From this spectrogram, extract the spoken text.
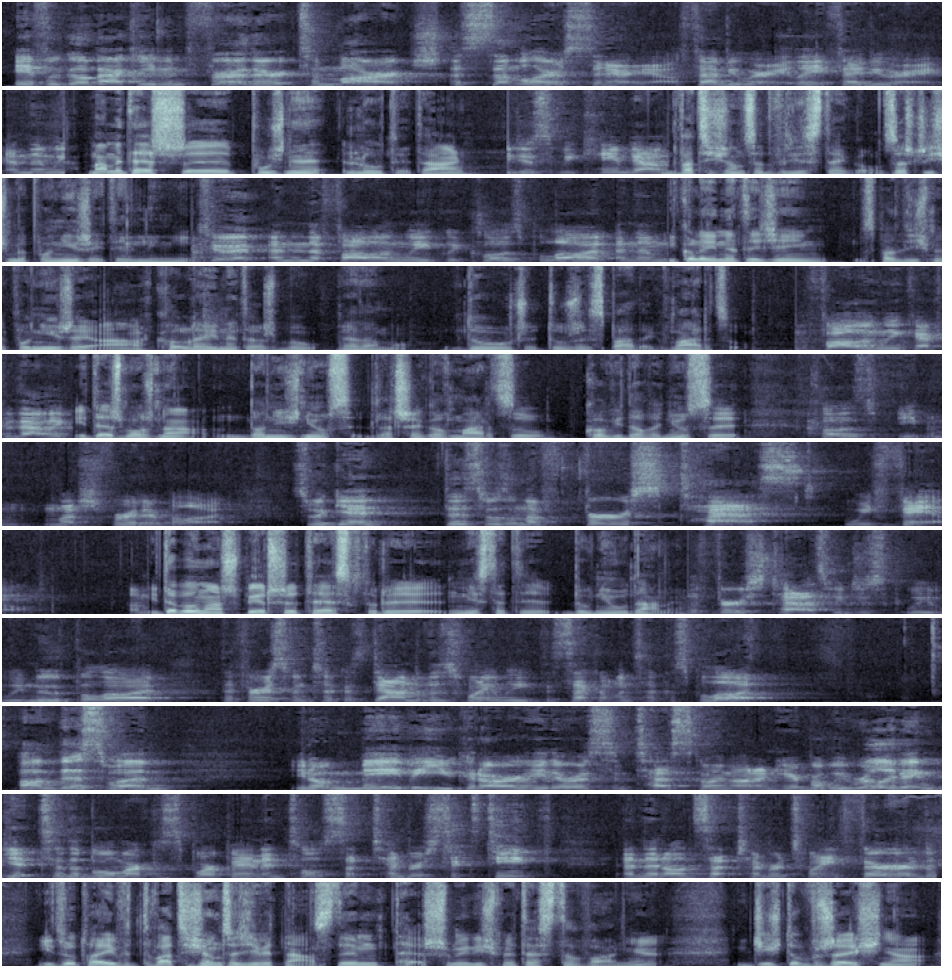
If we go back even further to March, a similar scenario, February, late February, and then we Mamy też e, późny luty, tak? just we came down 2020. Zeszliśmy poniżej tej linii. to it, and then the following week we closed below it, and then I kolejny tydzień spadliśmy poniżej, a kolejny to już był, wiadomo, duży, duży spadek w marcu. I też można donieść newsy. Dlaczego w marcu? Covidowe newsy. I to był nasz pierwszy test, który niestety był nieudany. the first test, we just we, we moved below it. The first one took us down to the 20 week. The second one took us below it. On this one, you know, maybe you could argue there was some tests going on in here, but we really didn't get to the bull market support band until September 16th, and then on September 23rd, the I tutaj w 2019 też mieliśmy testowanie. Gdzieś do września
